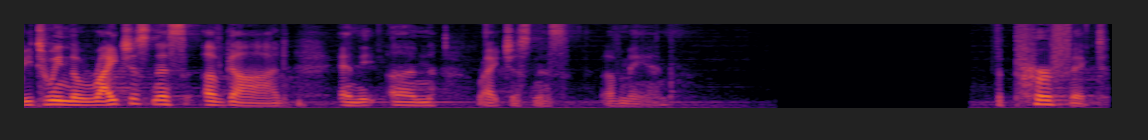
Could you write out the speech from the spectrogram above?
between the righteousness of God and the unrighteousness of man. The perfect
